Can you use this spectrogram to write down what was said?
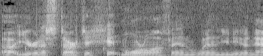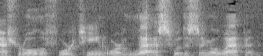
uh, you're going to start to hit more often when you need a natural roll of 14 or less with a single weapon.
